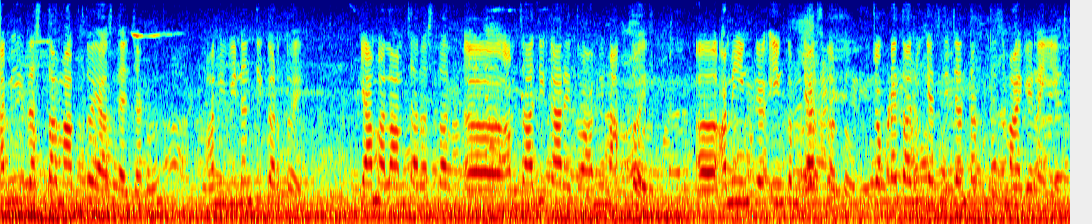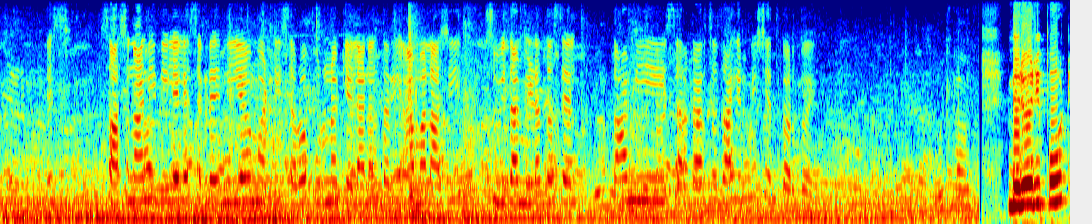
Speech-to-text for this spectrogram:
आम्ही रस्ता मागतोय आज त्यांच्याकडून. आम्ही विनंती करतोय की आम्हाला आमचा रस्ता आमचा अधिकार आहे तो आम्ही मागतोय. आम्ही इन्क इन्कम टॅक्स भरतो. चोपड्या तालुक्यातली जनता कुठेच मागे नाही आहे ते शासनाने दिलेले सगळे नियम अटी सर्व पूर्ण केल्यानंतरही आम्हाला अशी सुविधा मिळत असेल तर आम्ही सरकारचा जाहीर निषेध करतोय. Bureau report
